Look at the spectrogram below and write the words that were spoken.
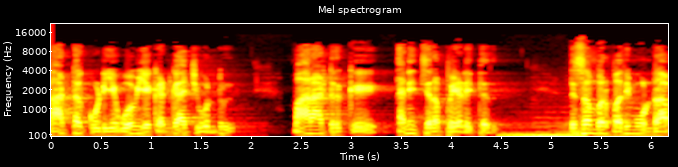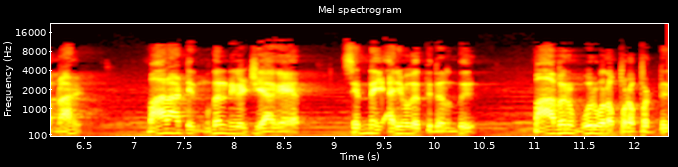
காட்டக்கூடிய ஓவிய கண்காட்சி ஒன்று மாநாட்டிற்கு தனிச்சிறப்பை அளித்தது. டிசம்பர் பதிமூன்றாம் நாள் மாநாட்டின் முதல் நிகழ்ச்சியாக சென்னை அறிவகத்திலிருந்து மாபெரும் ஊர்வலம் புறப்பட்டு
